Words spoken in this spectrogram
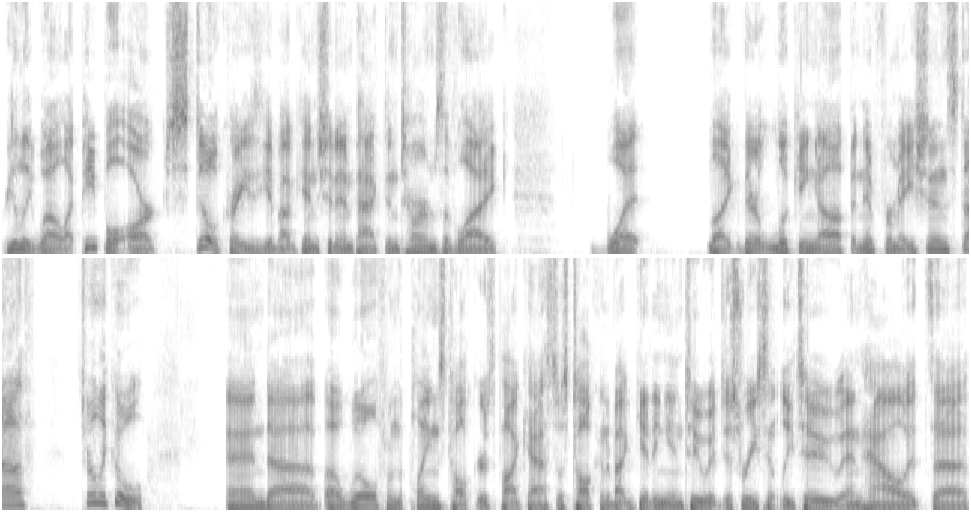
really well. Like people are still crazy about Genshin Impact in terms of like what like they're looking up and information and stuff. It's really cool. And uh, uh, Will from the Planes Talkers podcast was talking about getting into it just recently too, and how it's uh,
